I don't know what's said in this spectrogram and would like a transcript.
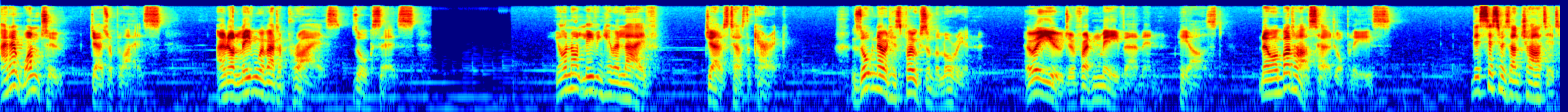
I don't want to, Javs replies. I'm not leaving without a prize, Zorg says. You're not leaving here alive, Javs tells the Carrack. Zorg narrowed his folks on the Lorian. Who are you to threaten me, vermin? he asked. No one but us heard your pleas. This system is uncharted.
